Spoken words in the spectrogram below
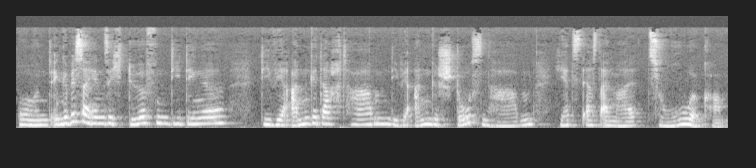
und in gewisser Hinsicht dürfen die Dinge, die wir angedacht haben, die wir angestoßen haben, jetzt erst einmal zur Ruhe kommen.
